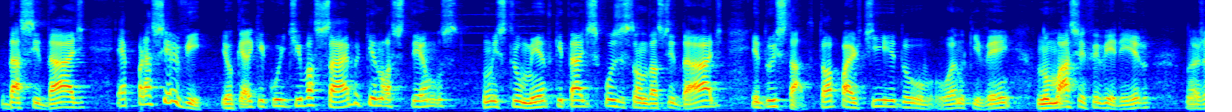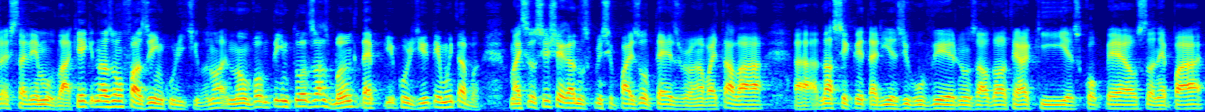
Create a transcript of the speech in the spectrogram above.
da cidade, é para servir. Eu quero que Curitiba saiba que nós temos um instrumento que está à disposição da cidade e do Estado. Então, a partir do ano que vem, no máximo em fevereiro, nós já estaremos lá. O que é que nós vamos fazer em Curitiba? Nós não vamos ter em todas as bancas, né, porque Curitiba tem muita banca. Mas se você chegar nos principais hotéis, o jornal vai estar lá, ah, nas secretarias de governo, nas autarquias, COPEL, Sanepar,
